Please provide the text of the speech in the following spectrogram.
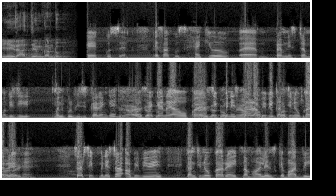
ഈ രാജ്യം കണ്ടു. ऐसा कुछ है कि prime minister Modi ji Manipur visit करेंगे? और सेकेंड तो- चीफ तो मिनिस्टर अभी भी कंटिन्यू कर रहे हैं। सर चीफ मिनिस्टर अभी भी कंटिन्यू कर रहे हैं इतना वायलेंस के बाद भी।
